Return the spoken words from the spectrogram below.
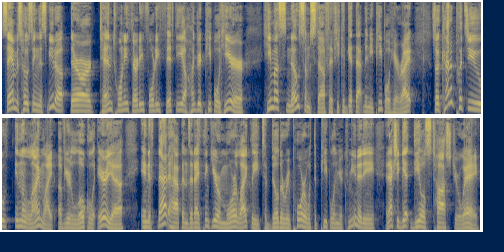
Sam is hosting this meetup. There are 10, 20, 30, 40, 50, 100 people here. He must know some stuff if he could get that many people here, right? So it kind of puts you in the limelight of your local area. And if that happens, then I think you're more likely to build a rapport with the people in your community and actually get deals tossed your way.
